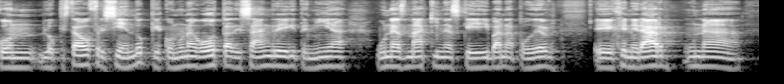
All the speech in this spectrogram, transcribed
con lo que estaba ofreciendo, que con una gota de sangre tenía unas máquinas que iban a poder eh, generar una,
